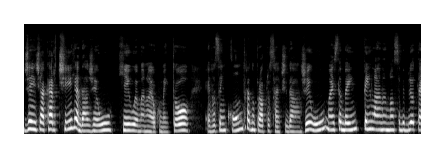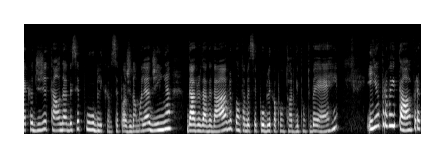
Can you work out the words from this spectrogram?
Gente, a cartilha da AGU que o Emanuel comentou, é, você encontra no próprio site da AGU, mas também tem lá na nossa biblioteca digital da ABC Pública. Você pode dar uma olhadinha, www.abcpublica.org.br e aproveitar para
